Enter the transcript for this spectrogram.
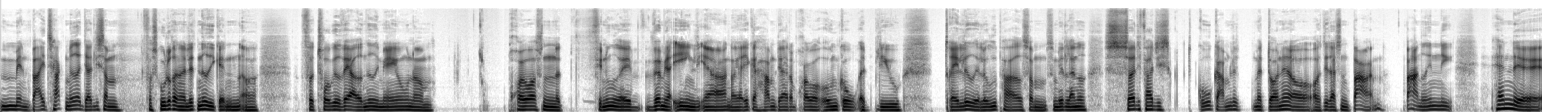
men bare i takt med, at jeg ligesom får skuldrene lidt ned igen, og får trukket vejret ned i maven, og prøver sådan at finde ud af, hvem jeg egentlig er, når jeg ikke er ham der, der prøver at undgå at blive drillet eller udpeget som, som et eller andet, så er det faktisk gode gamle Madonna og, og det der sådan barn, barnet indeni. Han, øh,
